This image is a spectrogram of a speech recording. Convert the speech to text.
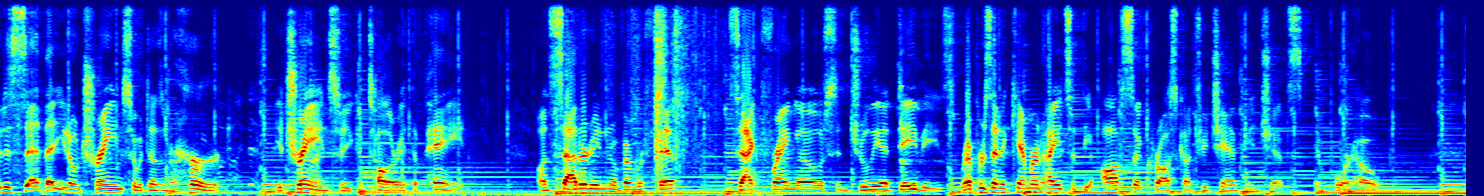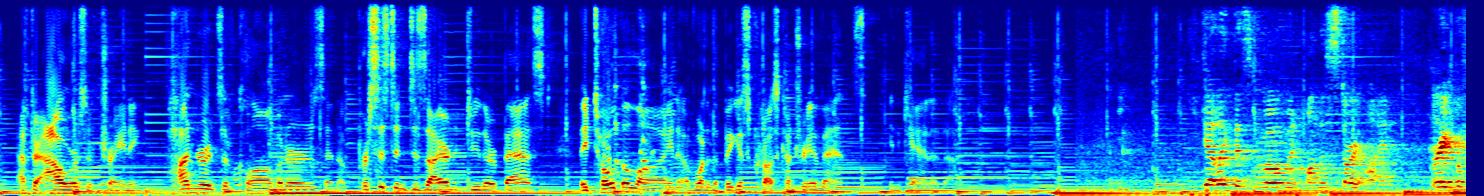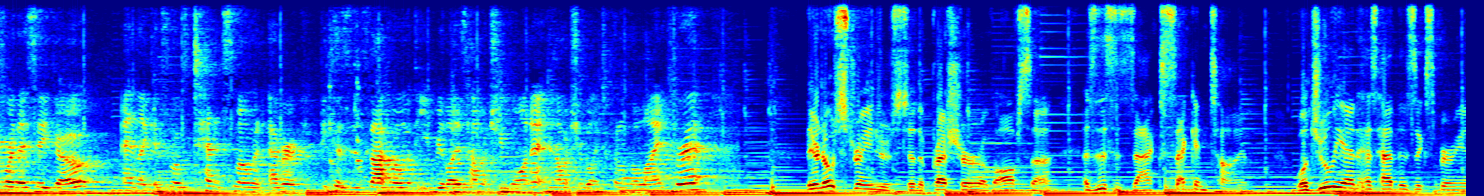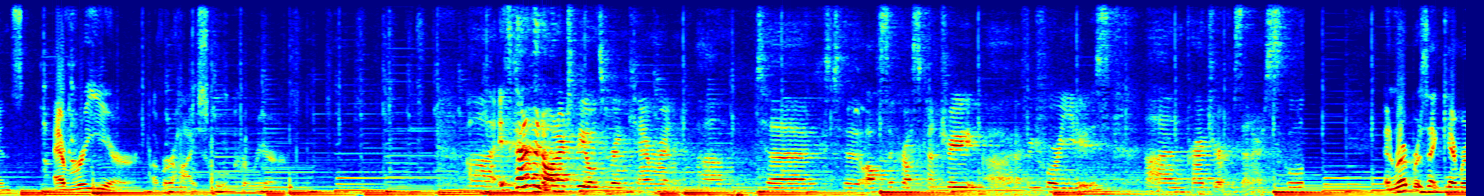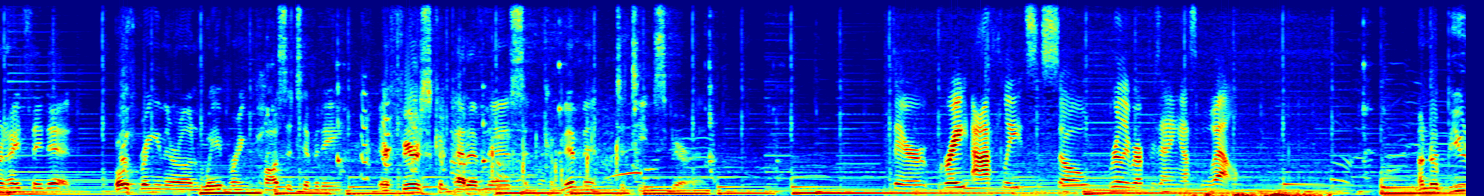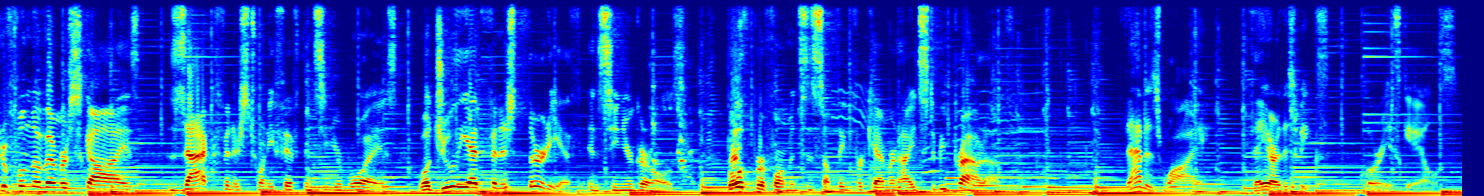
It is said that you don't train so it doesn't hurt, you train so you can tolerate the pain. On Saturday, November 5th, Zach Frangos and Juliette Davies represented Cameron Heights at the OFSAA Cross Country Championships in Port Hope. After hours of training, hundreds of kilometers, and a persistent desire to do their best, they towed the line of one of the biggest cross country events in Canada. You get like this moment on the start line right before they say go, and like it's the most tense moment ever because it's that moment that you realize how much you want it and how much you're willing to put on the line for it. They're no strangers to the pressure of OFSAA, as this is Zach's second time, while Juliette has had this experience every year of her high school career. Uh, it's kind of an honor to be able to bring Cameron um, to, to OFSAA cross country uh, every four years. I'm proud to represent our school. And represent Cameron Heights they did, both bringing their unwavering positivity, their fierce competitiveness, and commitment to team spirit. They're great athletes, so really representing us well. Under beautiful November skies, Zach finished 25th in senior boys, while Juliette finished 30th in senior girls. Both performances something for Cameron Heights to be proud of. That is why they are this week's Glorious Gaels.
